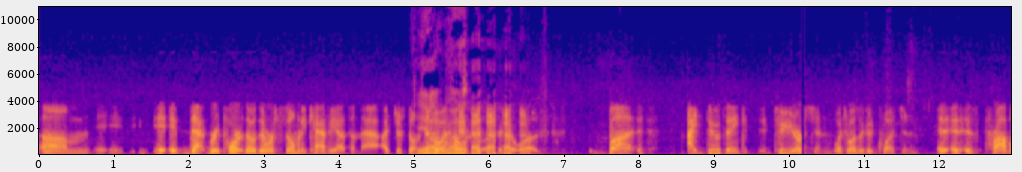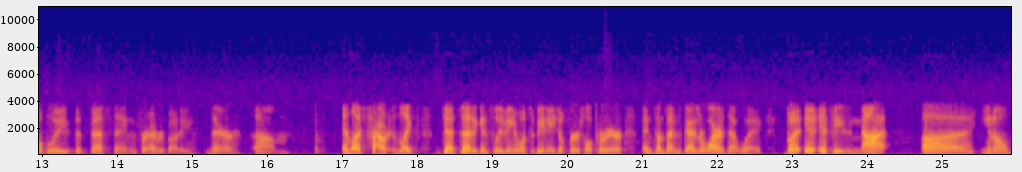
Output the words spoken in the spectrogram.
Um, it, it, it, that report, though, there were so many caveats in that. I just don't Yeah, know how realistic it was. But I do think, to your question, which was a good question, it, it is probably the best thing for everybody there. Um, unless Trout is like dead set against leaving and wants to be an Angel for his whole career, and sometimes guys are wired that way. But if he's not, uh, you know,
